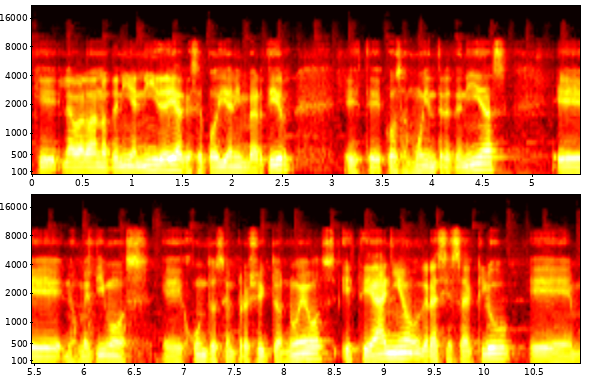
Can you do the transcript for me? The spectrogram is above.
que la verdad no tenía ni idea que se podían invertir, este, cosas muy entretenidas. Eh, nos metimos eh, juntos en proyectos nuevos. Este año, gracias al club, eh,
